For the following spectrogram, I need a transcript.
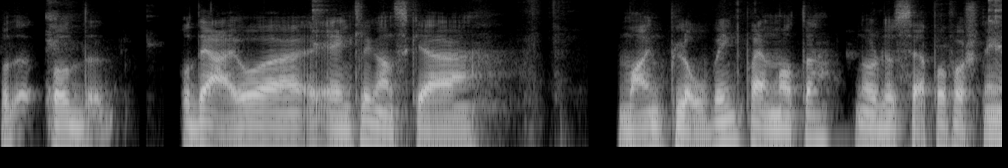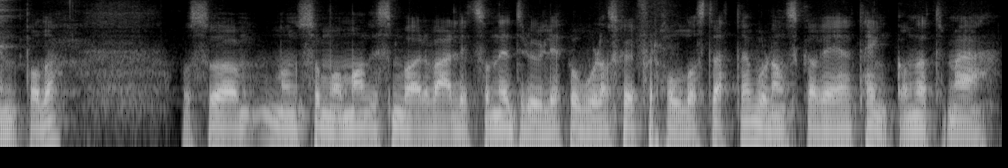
Og, og, og, det er jo eh, egentlig ganske mind-blowing på en måte, når du ser på forskningen på det. Og så, så må man liksom bare være litt sånn edruelig på hvordan skal vi forholde oss til dette. Hvordan skal vi tenke om dette med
